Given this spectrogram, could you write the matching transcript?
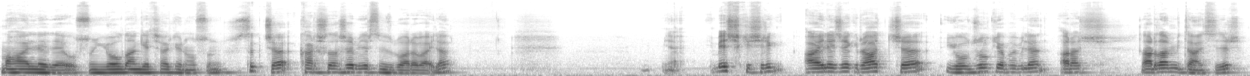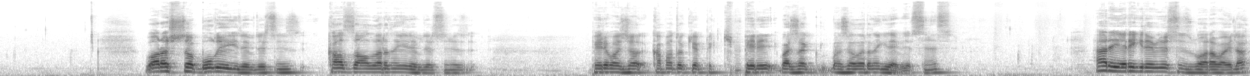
mahallede olsun, yoldan geçerken olsun sıkça karşılaşabilirsiniz bu arabayla. 5 kişilik ailecek rahatça yolculuk yapabilen araçlardan bir tanesidir. Bu araçla Bolu'ya gidebilirsiniz. Kaz Dağları'na gidebilirsiniz. Peri baca, Kapadokya pe- peri bacak bacalarına gidebilirsiniz. Her yere gidebilirsiniz bu arabayla.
